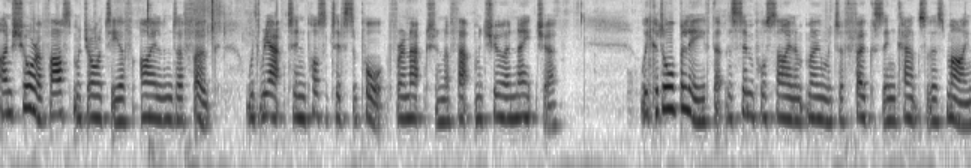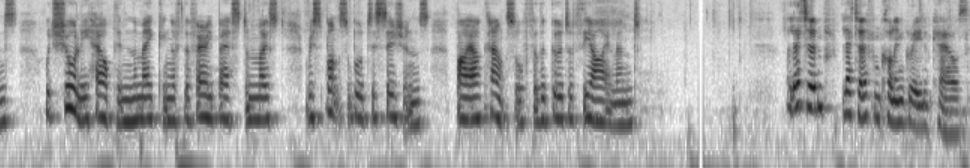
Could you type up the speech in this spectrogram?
I'm sure a vast majority of Islander folk would react in positive support for an action of that mature nature. We could all believe that the simple silent moment of focusing councillors' minds would surely help in the making of the very best and most responsible decisions by our council for the good of the island. A letter, letter from Colin Green of Cowes.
